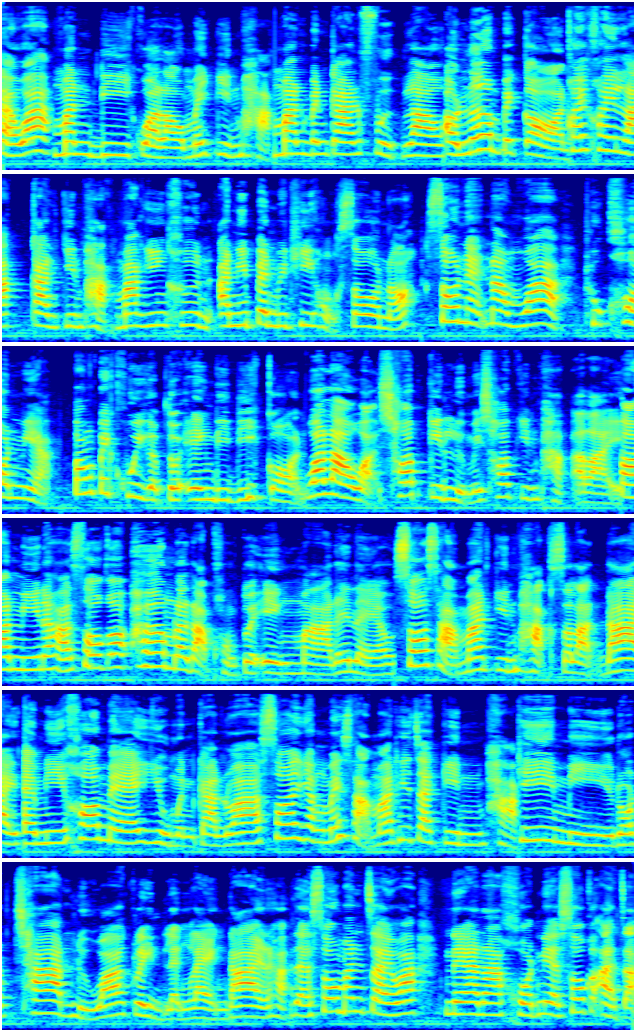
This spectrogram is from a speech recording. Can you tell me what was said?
แต่ว่ามันดีกว่าเราไม่กินผัก มันเป็นการฝึกเราเอาเริ่มไปก่อน ค่อยๆรักการกินผักมากยิ่งขึ้น อันนี้เป็นวิธีของโซ่เนาะโซ่แนะนำว่าทุกคนเนี่ยต้องไปคุยกับตัวเองดีๆ ก่อน ว่าเราอะชอบกินหรือไม่ชอบกินผักอะไร ตอนนี้นะคะ โซ่ก็เพิ่มระดับของตัวเองมาได้แล้ว โซ่สามารถกินผักสลัดได้ แต่มีข้อแม้อยู่เหมือนกันว่าโซ่ยังไม่สามารถที่จะกินผักที่มีรสชาติหรือว่ากลิ่นแรงๆได้นะคะ แต่โซ่มั่นใจว่าในอนาคตเนี่ยโซ่ก็อาจจะ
